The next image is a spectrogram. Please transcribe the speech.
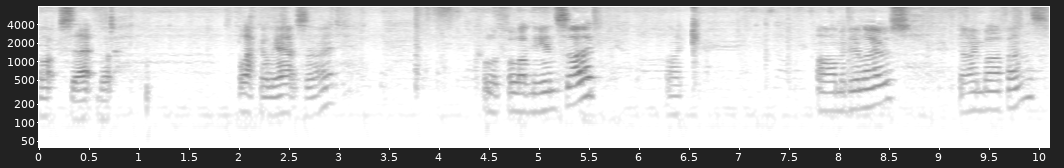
box set, but black on the outside, colourful on the inside, like armadillos, dime bar fans.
